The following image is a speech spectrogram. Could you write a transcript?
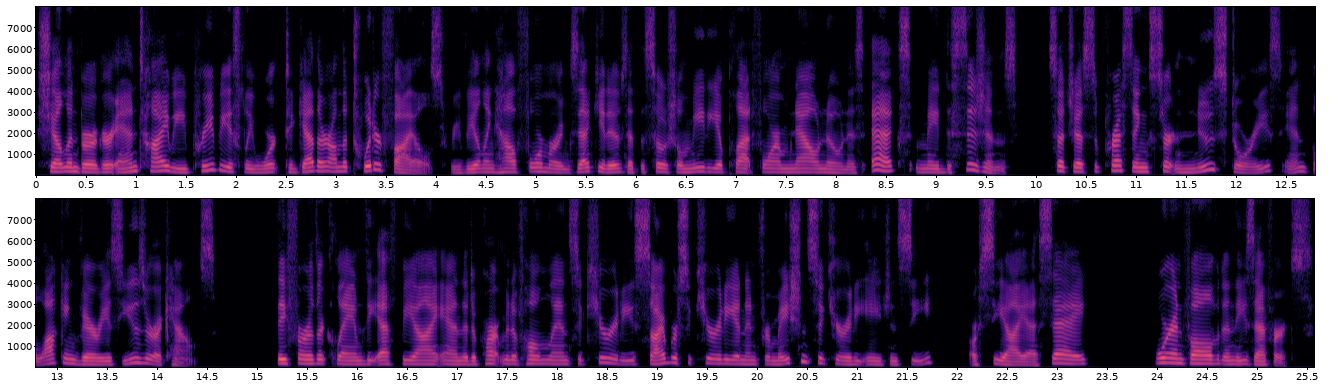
Shellenberger and Taibbi previously worked together on the Twitter files, revealing how former executives at the social media platform now known as X made decisions, such as suppressing certain news stories and blocking various user accounts. They further claimed the FBI and the Department of Homeland Security's Cybersecurity and Information Security Agency, or CISA, were involved in these efforts.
